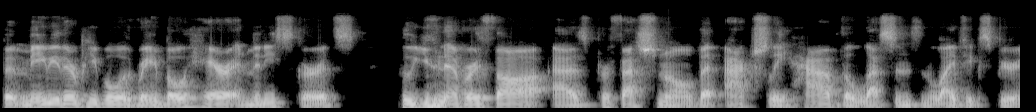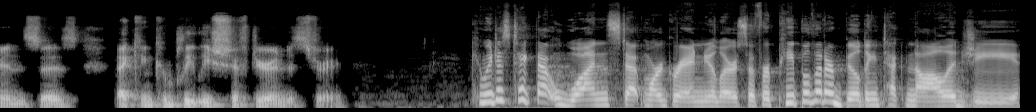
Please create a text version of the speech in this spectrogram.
but maybe they're people with rainbow hair and mini skirts who you never thought as professional, but actually have the lessons and life experiences that can completely shift your industry. Can we just take that one step more granular? So, for people that are building technology,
